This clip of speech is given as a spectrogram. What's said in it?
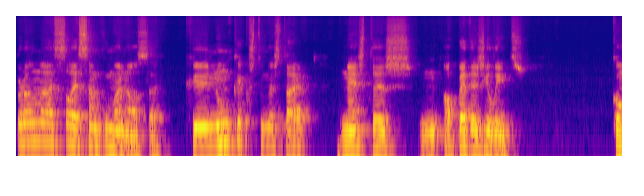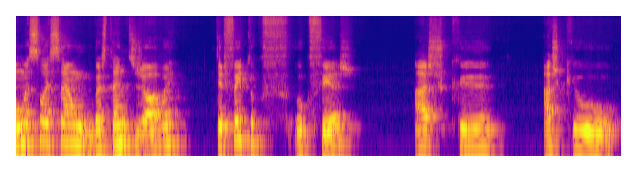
para uma seleção como a nossa, que nunca costuma estar nestas, ao pé das elites, com uma seleção bastante jovem, ter feito o que, o que fez, acho que acho que o,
